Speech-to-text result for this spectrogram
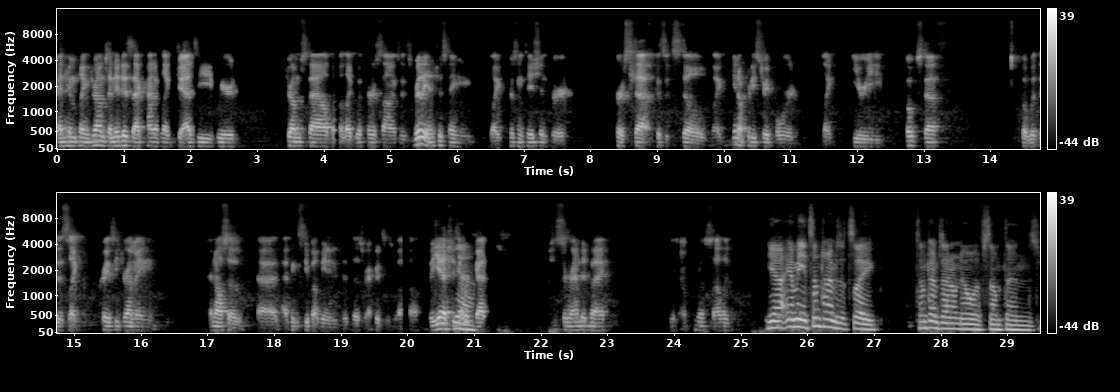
and him playing drums, and it is that kind of like jazzy, weird drum style, but like with her songs, it's really interesting like presentation for her stuff because it's still like you know pretty straightforward, like eerie folk stuff, but with this like crazy drumming, and also uh, I think Steve Albini did those records as well. But yeah, she's yeah. got she's surrounded by you know real solid. Yeah, I mean sometimes it's like sometimes I don't know if something's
